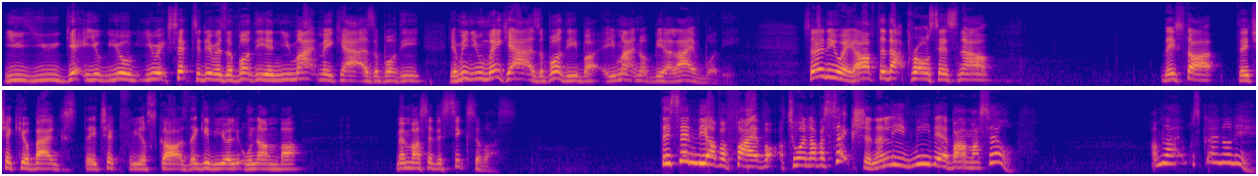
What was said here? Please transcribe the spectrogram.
You you get you you you're accepted here as a body, and you might make it out as a body. I mean, you make it out as a body, but you might not be a live body. So anyway, after that process, now they start. They check your bags. They check for your scars. They give you a little number. Remember, I said there's six of us. They send the other five to another section and leave me there by myself. I'm like, what's going on here?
